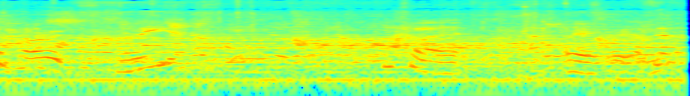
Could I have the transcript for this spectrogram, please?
it hurts. Really? You try it. Wait.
